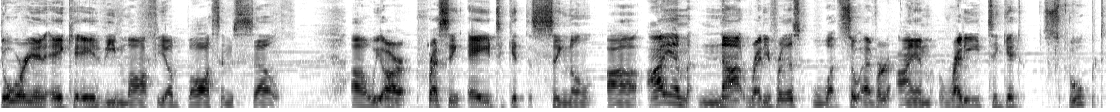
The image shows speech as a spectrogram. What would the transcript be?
Dorian, aka the Mafia boss himself. Uh, we are pressing A to get the signal. Uh, I am not ready for this whatsoever. I am ready to get spooked,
